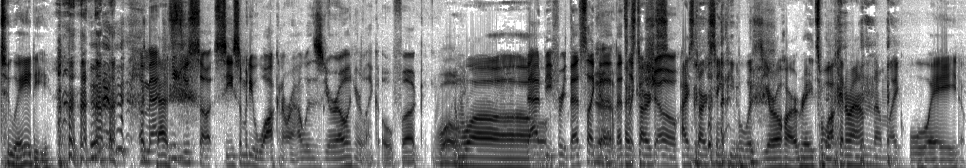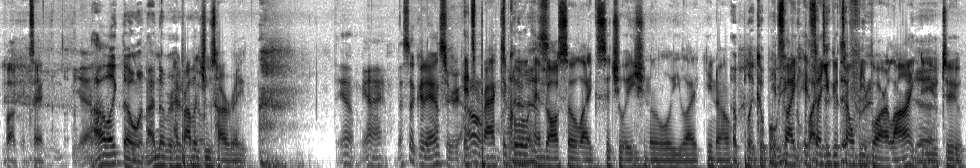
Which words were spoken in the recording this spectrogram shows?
280. Imagine That's- you just saw, see somebody walking around with zero, and you're like, "Oh fuck." Whoa. Whoa. That'd be free. That's like Yeah. a that's I like start, a show. I start seeing people with zero heart rates walking around, and I'm like, wait a fucking second. yeah. I like that one. I never. I heard probably of that choose heart rate. Damn. Yeah. That's a good answer. I It's don't- practical Yeah, it is. and also like situationally, like you know, one. applicable. It's You like can it's apply like to you could tell different- people are lying to Yeah. you too.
